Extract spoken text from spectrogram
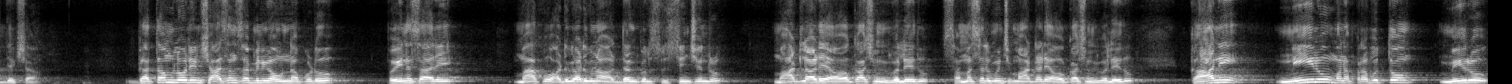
అధ్యక్ష. గతంలో నేను శాసనసభ్యునిగా ఉన్నప్పుడు పోయినసారి మాకు అడుగడుగున అడ్డంకులు సృష్టించిండ్రు. మాట్లాడే అవకాశం ఇవ్వలేదు. సమస్యల గురించి మాట్లాడే అవకాశం ఇవ్వలేదు. కానీ నేను మన ప్రభుత్వం మీరు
